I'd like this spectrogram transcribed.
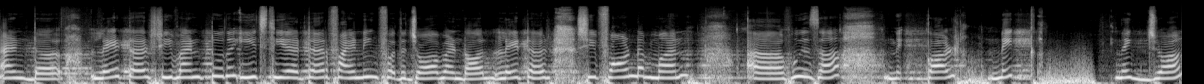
And uh, later she went to the each theater finding for the job and all. Later she found a man uh, who is a called nick Nick John.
